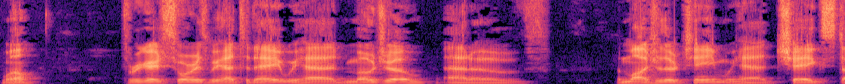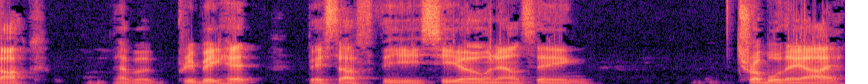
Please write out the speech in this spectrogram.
Well, three great stories we had today. We had Mojo out of the modular team, we had Chegg Stock have a pretty big hit based off the CEO announcing trouble with AI.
